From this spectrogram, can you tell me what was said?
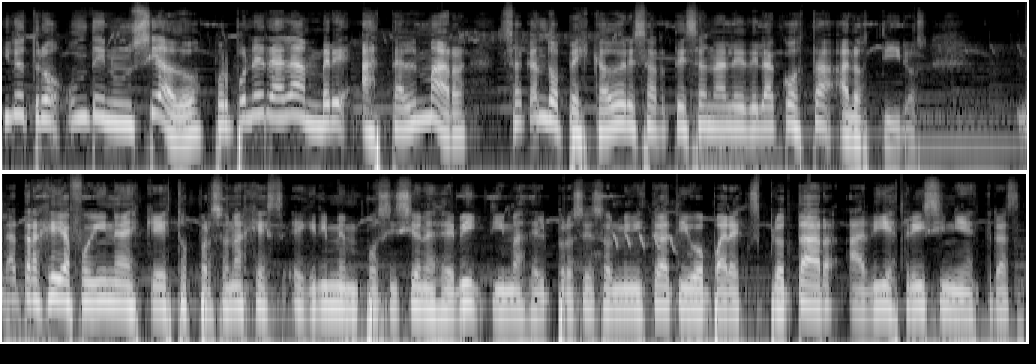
y el otro, un denunciado por poner alambre hasta el mar, sacando a pescadores artesanales de la costa a los tiros. La tragedia fueguina es que estos personajes esgrimen posiciones de víctimas del proceso administrativo para explotar a diestra y siniestras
